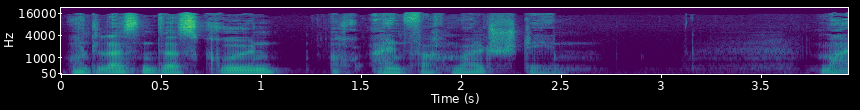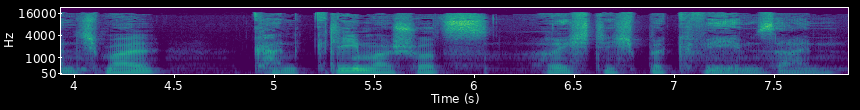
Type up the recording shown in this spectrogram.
und lassen das Grün auch einfach mal stehen. Manchmal kann Klimaschutz richtig bequem sein.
